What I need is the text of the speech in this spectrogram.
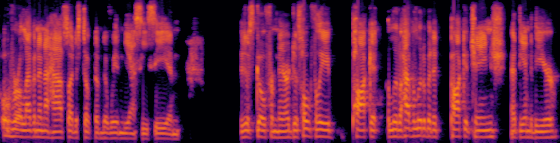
over 11 and a half so I just took them to win the SEC and just go from there just hopefully pocket a little have a little bit of pocket change at the end of the year.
